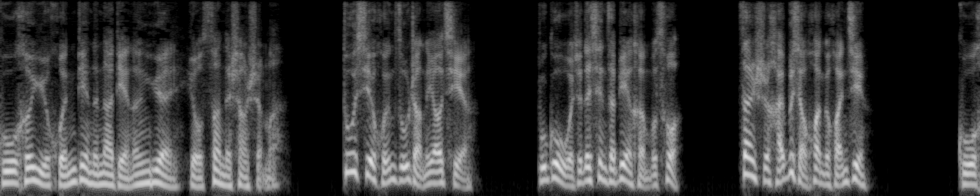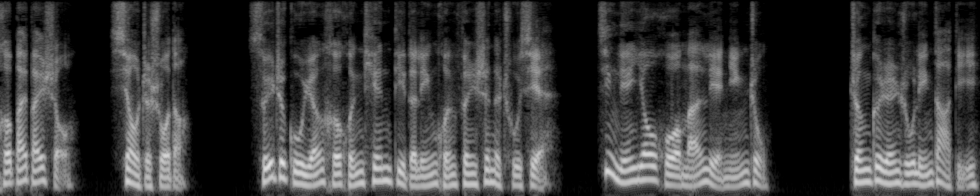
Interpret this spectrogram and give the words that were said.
古河与魂殿的那点恩怨又算得上什么？多谢魂族长的邀请，不过我觉得现在便很不错，暂时还不想换个环境。古河摆摆手，笑着说道。随着古元和魂天帝的灵魂分身的出现，净莲妖火满脸凝重，整个人如临大敌。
